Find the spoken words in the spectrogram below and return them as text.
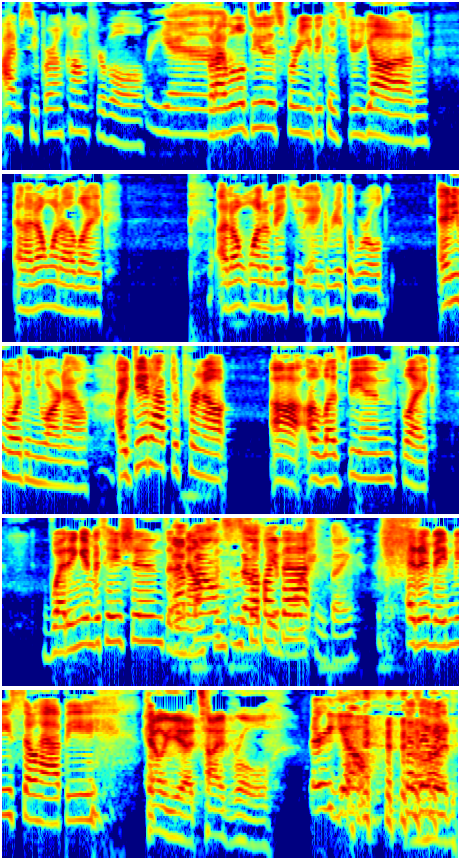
i'm super uncomfortable Yeah. but I will do this for you because you're young, and I don't want to like, I don't want to make you angry at the world any more than you are now. I did have to print out uh, a lesbian's like wedding invitations and that announcements balances and out stuff the like that, thing. and it made me so happy Hell yeah. Tide roll. There you go. because it was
